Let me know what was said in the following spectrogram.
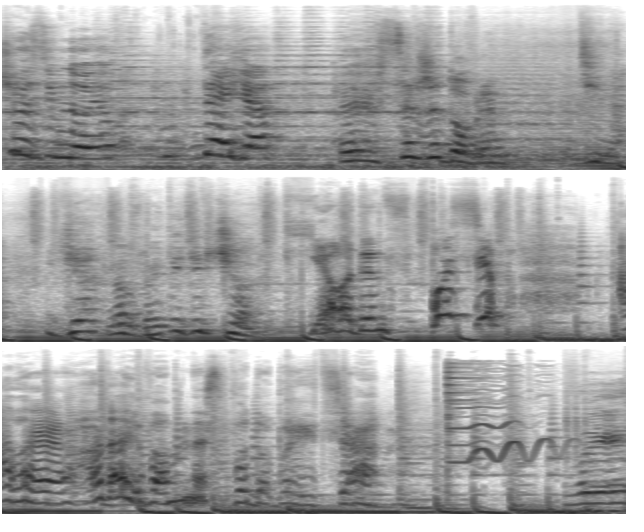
Що зі мною? Де я? Е, все вже добре. Діна, як нам знайти дівчат? Є один спосіб, але гадаю, вам не сподобається. Ви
